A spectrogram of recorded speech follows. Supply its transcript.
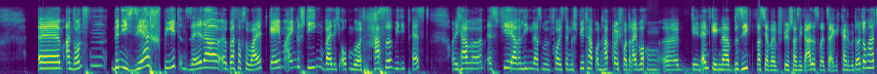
Ähm, ansonsten bin ich sehr spät in Zelda äh, Breath of the Wild Game eingestiegen, weil ich Open World hasse wie die Pest. Und ich habe es vier Jahre liegen lassen, bevor ich es dann gespielt habe und habe, glaube ich, vor drei Wochen äh, den Endgegner besiegt, was ja beim Spiel scheißegal ist, weil es ja eigentlich keine Bedeutung hat.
